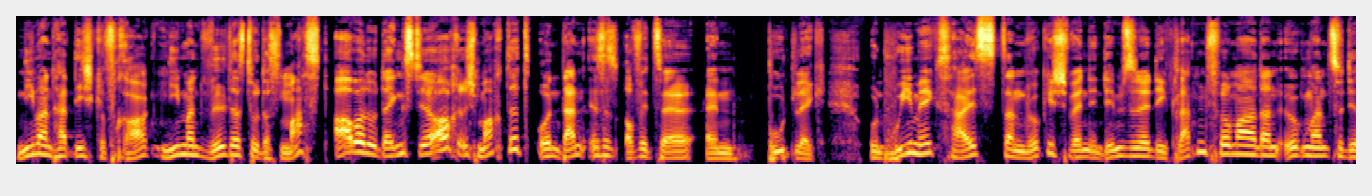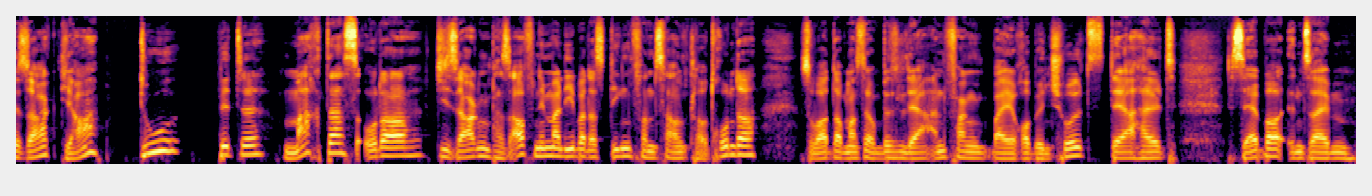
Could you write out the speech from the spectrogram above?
niemand hat dich gefragt, niemand will, dass du das machst, aber du denkst dir, ach, ich mach das und dann ist es offiziell ein Bootleg. Und Remix heißt dann wirklich, wenn in dem Sinne die Plattenfirma dann irgendwann zu dir sagt, ja, du bitte mach das oder die sagen, pass auf, nimm mal lieber das Ding von Soundcloud runter. So war damals ja ein bisschen der Anfang bei Robin Schulz, der halt selber in seinem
